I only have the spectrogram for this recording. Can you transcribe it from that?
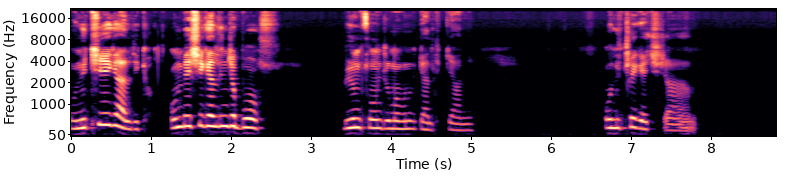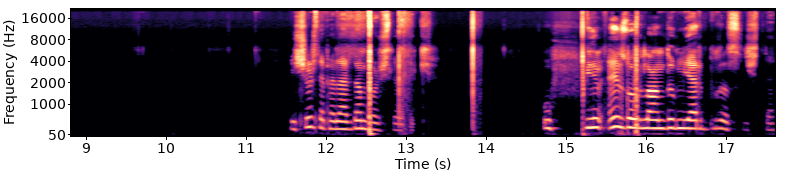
12'ye geldik. 15'e gelince boss. Benim son canavarına geldik yani. 13'e geçeceğim. Yeşil tepelerden başladık. Uf, benim en zorlandığım yer burası işte.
